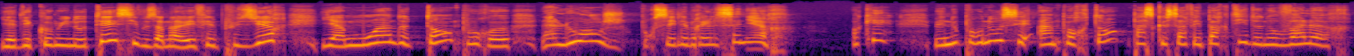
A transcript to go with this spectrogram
Il y a des communautés, si vous en avez fait plusieurs, il y a moins de temps pour euh, la louange, pour célébrer le Seigneur. Ok? Mais pour nous, c'est important parce que ça fait partie de nos valeurs.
